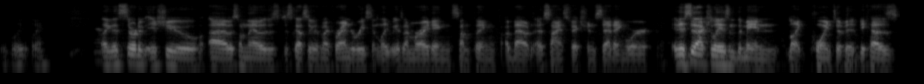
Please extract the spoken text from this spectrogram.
completely. Like this sort of issue uh, was something I was discussing with my friend recently because I'm writing something about a science fiction setting where this actually isn't the main like point of it because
